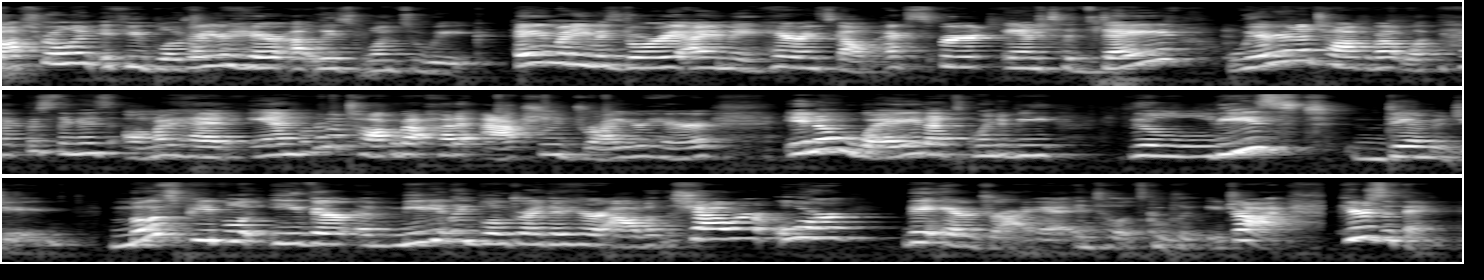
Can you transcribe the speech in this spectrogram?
Stop scrolling if you blow dry your hair at least once a week. Hey, my name is Dory. I am a hair and scalp expert, and today we're gonna talk about what the heck this thing is on my head, and we're gonna talk about how to actually dry your hair in a way that's going to be the least damaging. Most people either immediately blow dry their hair out of the shower or they air dry it until it's completely dry. Here's the thing.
